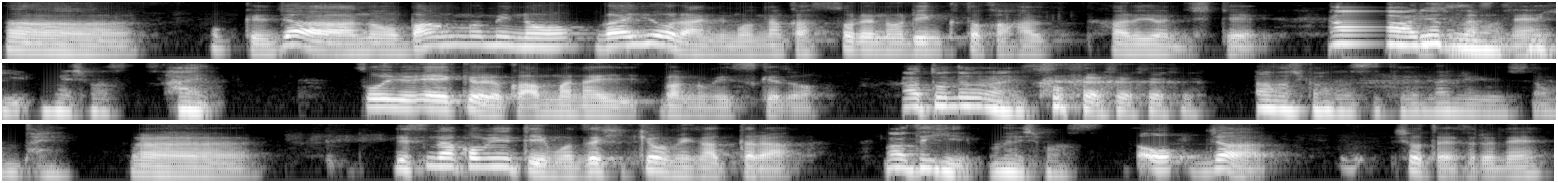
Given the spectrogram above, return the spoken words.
ああ、OK。じゃあ、あの、番組の概要欄にもなんかそれのリンクとか貼貼るようにして、ああ、ありがとうございます。しますねぜひお願いします。はい。そういう影響力あんまない番組ですけど。あ、とんでもないです。楽しく話せて何よりでした、本当に。うん。リスナーコミュニティもぜひ興味があったら、あ、ぜひお願いします。お、じゃあ、招待するね。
